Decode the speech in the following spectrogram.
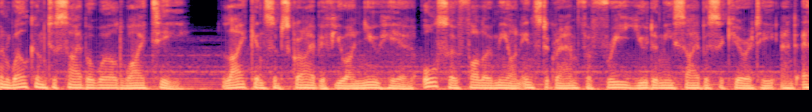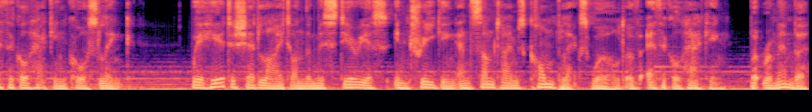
and welcome to Cyberworld YT. Like and subscribe if you are new here. Also follow me on Instagram for free Udemy cybersecurity and ethical hacking course link. We're here to shed light on the mysterious, intriguing and sometimes complex world of ethical hacking. But remember,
